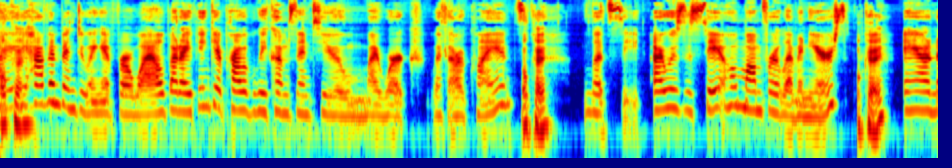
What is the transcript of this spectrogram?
Okay. I haven't been doing it for a while, but I think it probably comes into my work with our clients. Okay, Let's see. I was a stay at home mom for 11 years, okay. and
